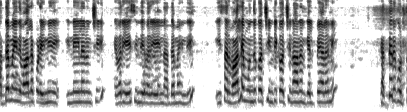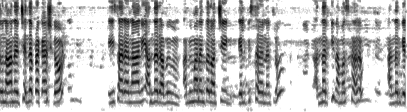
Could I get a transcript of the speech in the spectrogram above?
అర్థమైంది. వాళ్ళకు కూడా ఇన్ని ఇన్నేళ్ళ నుంచి ఎవరు చేసింది ఎవరు ఏంది అర్థమైంది. ఈసారి వాళ్ళే ముందుకు వచ్చి ఇంటికి వచ్చి నాన్నని గెలిపించాలని కత్తెర గుర్తు నాన్న చంద్రప్రకాష్ గౌడ్ ఈసారి అన్న అని అందరు అభి అభిమానంతో వచ్చి గెలిపిస్తారన్నట్లు అందరికీ నమస్కారం. అందరు గె-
